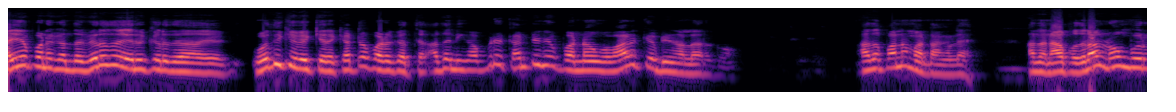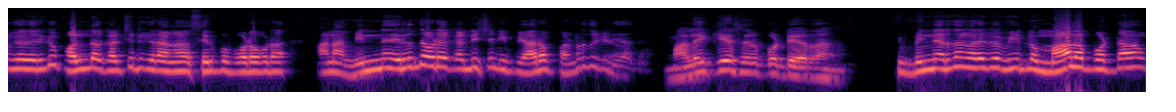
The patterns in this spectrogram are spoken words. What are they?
ஐயப்பனுக்கு அந்த விரதம் இருக்கிறத ஒதுக்கி வைக்கிற கெட்ட பழக்கத்தை அதை நீங்கள் அப்படியே கண்டினியூ பண்ண உங்கள் வாழ்க்கை எப்படி நல்லா இருக்கும் அதை பண்ண மாட்டாங்களே? அந்த நாற்பது நாள் நோன்பு இருக்கிற வரைக்கும் பல்ல கழிச்சிட்டு இருக்கிறாங்க செருப்பு போடக்கூடாது. ஆனால் முன்ன இருந்தோட கண்டிஷன் இப்போ யாரும் பண்ணுறது கிடையாது. மலைக்கே செருப்பு போட்டு ஏறுறாங்க. இப்ப முன்ன இருந்தால் வரைக்கும் வீட்டில் மாலை போட்டால்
